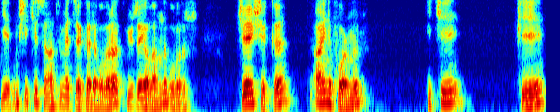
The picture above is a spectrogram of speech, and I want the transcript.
72 santimetre kare olarak yüzey alanını buluruz. C şıkkı aynı formül 2 pi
